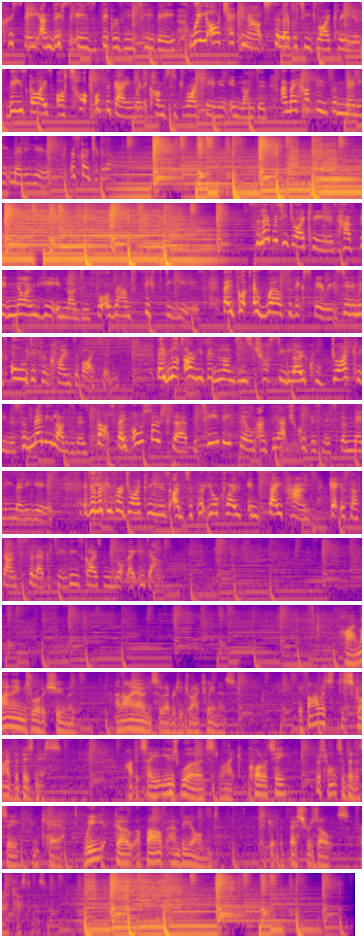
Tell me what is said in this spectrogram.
Abby and this is Big Review TV. We are checking out celebrity dry cleaners. These guys are top of the game when it comes to dry cleaning in London and they have been for many, many years. Let's go and check it out. Celebrity dry cleaners have been known here in London for around 50 years. They've got a wealth of experience dealing with all different kinds of items. They've not only been London's trusty local dry cleaners for many Londoners, but they've also served the TV, film and theatrical business for many, many years. If you're looking for a dry cleaners and to put your clothes in safe hands, get yourself down to Celebrity. These guys will not let you down. Hi, my name is Robert Schumann and I own Celebrity Dry Cleaners. If I was to describe the business, I would say use words like quality, responsibility and care. We go above and beyond to get the best results for our customers.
